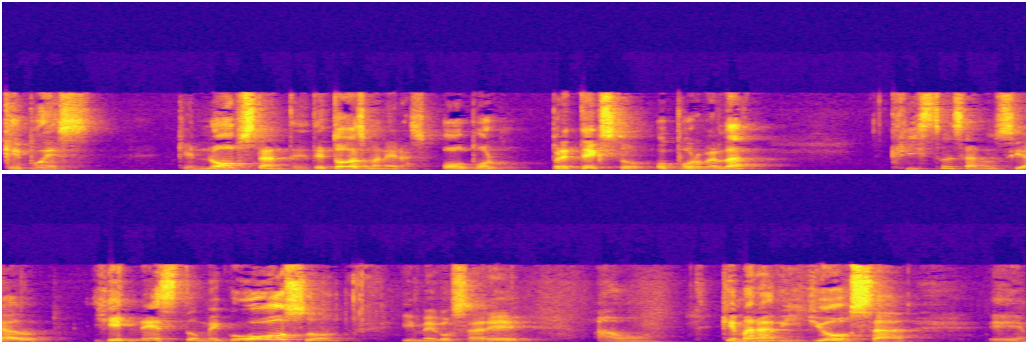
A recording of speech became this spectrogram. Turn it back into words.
¿Qué pues? Que no obstante, de todas maneras, o por pretexto o por verdad, Cristo es anunciado y en esto me gozo y me gozaré aún. Qué maravillosa eh,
